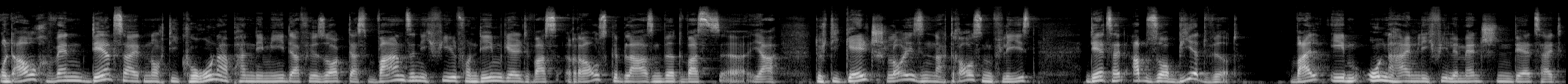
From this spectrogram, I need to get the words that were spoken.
Und auch wenn derzeit noch die Corona-Pandemie dafür sorgt, dass wahnsinnig viel von dem Geld, was rausgeblasen wird, was äh, ja durch die Geldschleusen nach draußen fließt, derzeit absorbiert wird, weil eben unheimlich viele Menschen derzeit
